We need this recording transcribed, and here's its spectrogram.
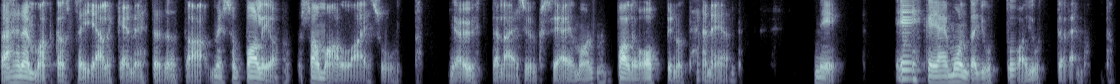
tai hänen matkansa jälkeen, että tota, meissä on paljon samanlaisuutta ja yhtäläisyyksiä, ja mä oon paljon oppinut häneltä. Niin ehkä jäi monta juttua juttelematta.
